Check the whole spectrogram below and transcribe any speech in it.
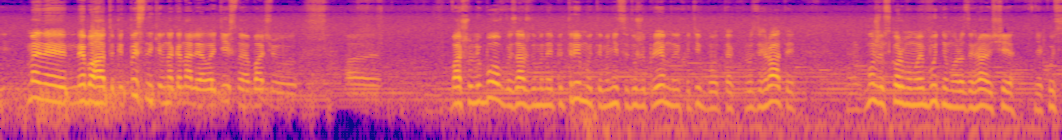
і В мене небагато підписників на каналі, але дійсно я бачу е, вашу любов, ви завжди мене підтримуєте. Мені це дуже приємно і хотів би так розіграти. Е, Може в скорому майбутньому розіграю ще якусь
